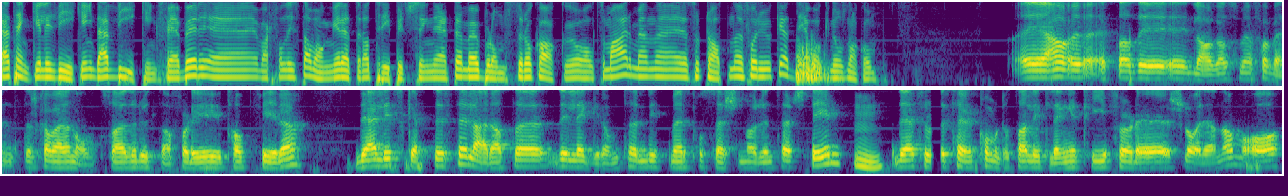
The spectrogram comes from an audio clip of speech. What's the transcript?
jeg tenker litt Viking. Det er vikingfeber, eh, i hvert fall i Stavanger, etter at Tripic signerte med blomster og kake og alt som er. Men eh, resultatene forrige uke, det var ikke noe å snakke om. Jeg et av de lagene som jeg forventer skal være en outsider utafor de topp fire. Det jeg er litt skeptisk til, er at eh, de legger om til en litt mer possession-orientert stil. Mm. Det jeg tror det kommer til å ta litt lengre tid før det slår gjennom. Og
